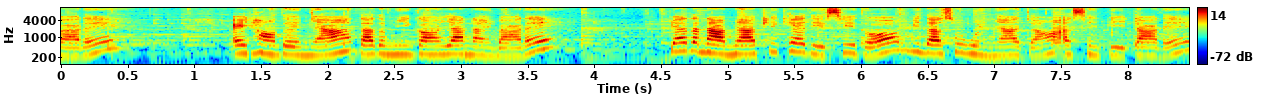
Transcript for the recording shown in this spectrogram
ပါတယ်။အိထောင်တွေများသာသမီကောင်းရနိုင်ပါတယ်။ပြဿနာများဖြစ်ခဲ့သည့်စီတော့မိသားစုဝင်များကြောင့်အဆင်ပြေတတ်တယ်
